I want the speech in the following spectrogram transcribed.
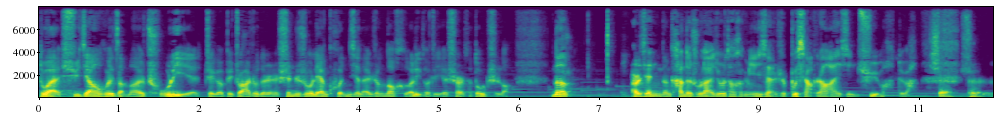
对徐江会怎么处理这个被抓住的人，甚至说连捆起来扔到河里头这些事儿他都知道。那而且你能看得出来，就是他很明显是不想让安心去嘛，对吧？是是。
